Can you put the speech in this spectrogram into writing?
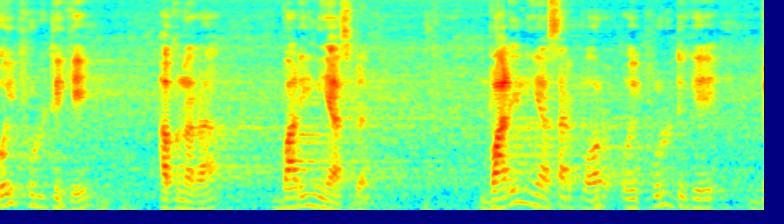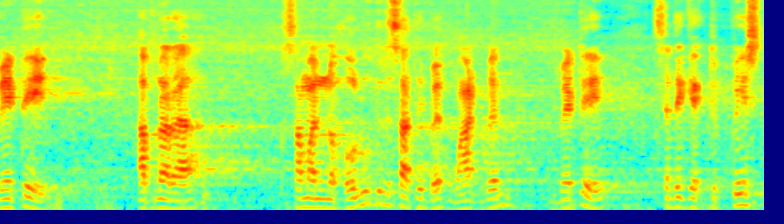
ওই ফুলটিকে আপনারা বাড়ি নিয়ে আসবেন। বাড়ি নিয়ে আসার পর ওই ফুলটিকে বেটে আপনারা সামান্য হলুদের সাথে বাটবেন, বেটে সেটাকে একটি পেস্ট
